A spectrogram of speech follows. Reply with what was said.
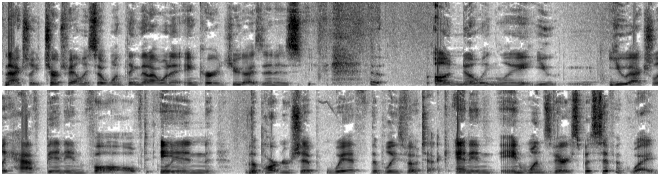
And actually, church family. So one thing that I want to encourage you guys in is unknowingly you you actually have been involved yeah. in the partnership with the Belize Votech. And in, in one's very specific way,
